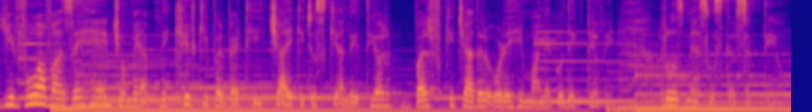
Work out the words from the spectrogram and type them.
ये वो आवाज़ें हैं जो मैं अपनी खिड़की पर बैठी चाय की चुस्कियाँ लेती और बर्फ़ की चादर ओढ़े हिमालय को देखते हुए रोज़ महसूस कर सकती हूँ।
